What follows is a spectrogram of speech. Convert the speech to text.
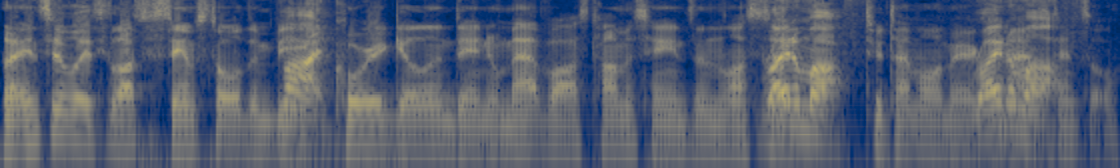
The NCAA's he lost to Sam Stoll, then beat Fine. Corey Gillen, Daniel, Matt Voss, Thomas Haynes, and lost Write to 'em off. two-time All-American Write 'em Matt off. Stencel.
